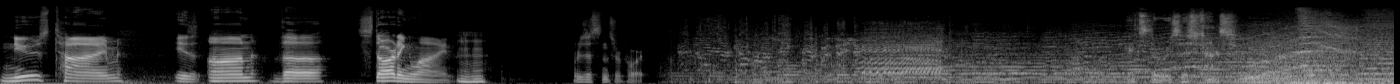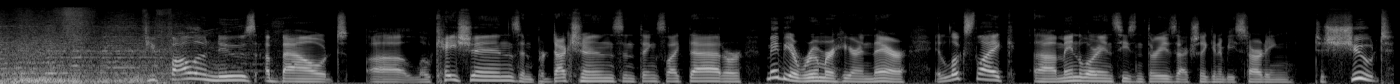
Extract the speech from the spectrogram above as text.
news time is on the starting line. Mm-hmm. Resistance report. It's the resistance. If you follow news about uh, locations and productions and things like that, or maybe a rumor here and there, it looks like uh, Mandalorian season three is actually going to be starting to shoot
